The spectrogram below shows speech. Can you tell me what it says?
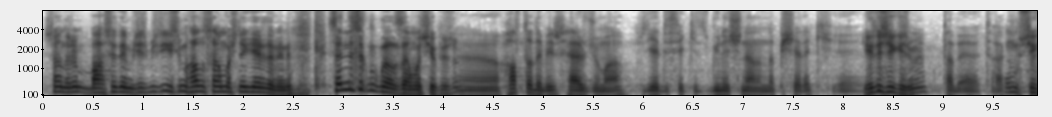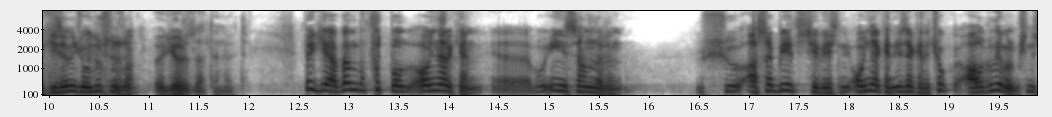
sanırım bahsedemeyeceğiz. Biz isim halı saha maçına geri dönelim. Sen ne sıklıkla halı saha maçı yapıyorsun? Ee, haftada bir her cuma 7-8 güneşin anında pişerek. E, 7-8 mi? tabii evet. hak- Oğlum 8'den önce ölürsünüz lan. Ölüyoruz zaten evet. Peki ya ben bu futbol oynarken e, bu insanların şu asabiyet seviyesini oynarken de izlerken de çok algılayamıyorum. Şimdi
